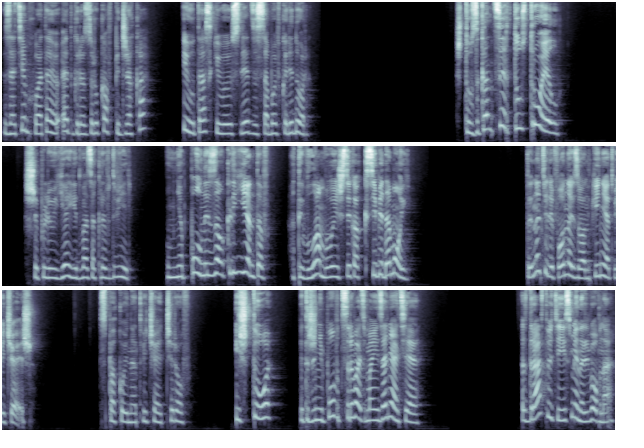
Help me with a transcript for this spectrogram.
Затем хватаю Эдгара за рукав пиджака и утаскиваю след за собой в коридор. «Что за концерт ты устроил?» Шиплю я, едва закрыв дверь. «У меня полный зал клиентов, а ты вламываешься как к себе домой!» «Ты на телефонные звонки не отвечаешь», — спокойно отвечает Чаров. «И что? Это же не повод срывать мои занятия!» «Здравствуйте, Ясмина Львовна!»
